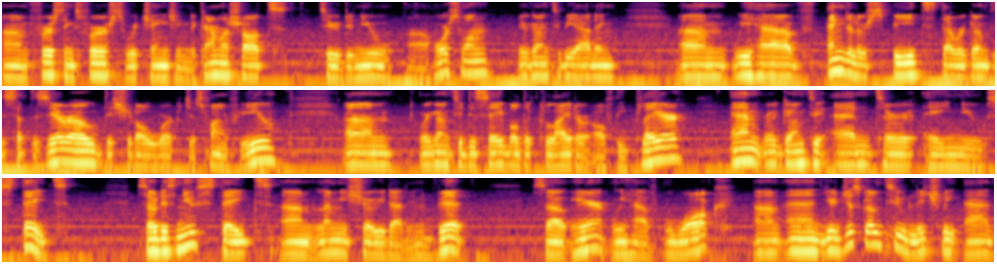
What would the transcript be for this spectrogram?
um, first things first we're changing the camera shot to the new uh, horse one you're going to be adding. Um, we have angular speed that we're going to set to zero. This should all work just fine for you. Um, we're going to disable the collider of the player and we're going to enter a new state. So this new state um, let me show you that in a bit so here we have walk um, and you're just going to literally add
